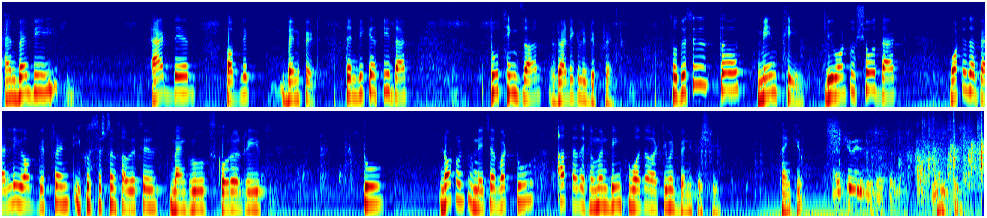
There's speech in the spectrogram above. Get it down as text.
And when we add their public benefit, then we can see that two things are radically different. So this is the main theme. We want to show that what is the value of different ecosystem services mangroves coral reefs to not only to nature but to us as a human being who are the ultimate beneficiary. thank you Thank you very much.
